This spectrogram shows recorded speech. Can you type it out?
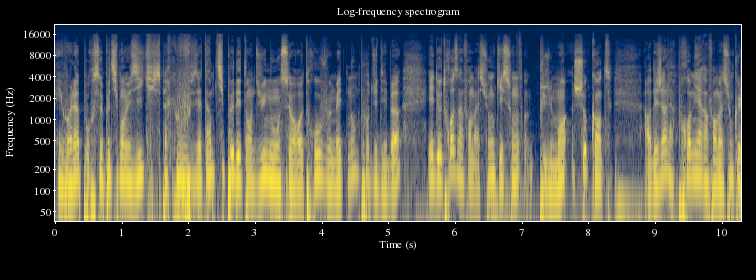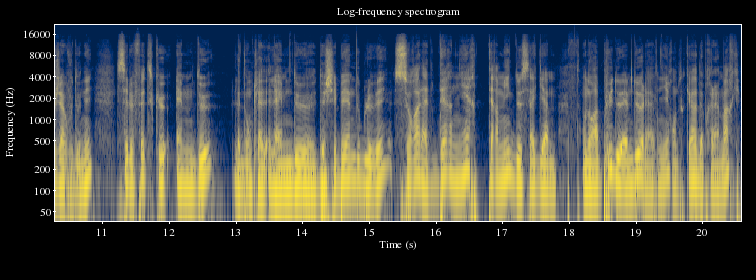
Et voilà pour ce petit point musique. J'espère que vous êtes un petit peu détendus. Nous, on se retrouve maintenant pour du débat et de trois informations qui sont plus ou moins choquantes. Alors déjà, la première information que j'ai à vous donner, c'est le fait que M2, donc la, M2 de chez BMW, sera la dernière thermique de sa gamme. On n'aura plus de M2 à l'avenir, en tout cas d'après la marque,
